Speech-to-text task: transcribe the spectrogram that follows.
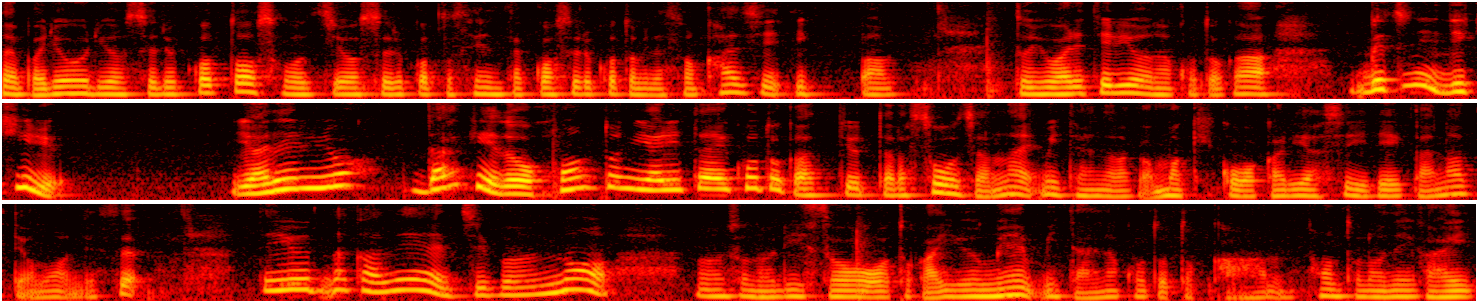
えば料理をすること掃除をすること洗濯をすることみたいなその家事一般と言われているようなことが別にできる。やれるよ。だけど本当にやりたいことかって言ったらそうじゃない。みたいなのが、まあ、結構分かりやすい例かなって思うんです。っていう中で自分のうん、その理想とか夢みたいなこととか本当の願い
